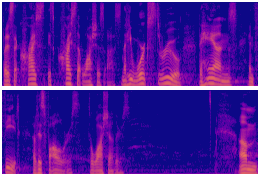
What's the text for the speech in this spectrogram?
but it's that Christ, it's Christ that washes us, and that he works through the hands and feet of his followers to wash others. Um,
